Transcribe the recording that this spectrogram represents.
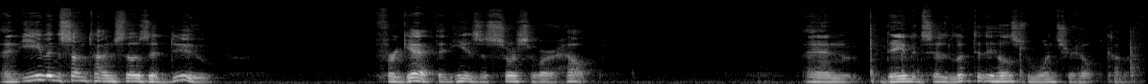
and even sometimes those that do, forget that He is a source of our help. And David says, Look to the hills from whence your help cometh.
